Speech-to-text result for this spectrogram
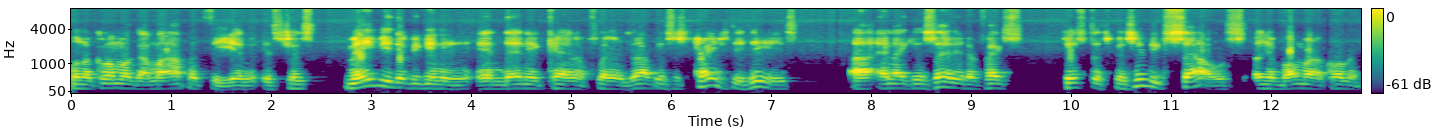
monoclonal gammopathy, and it's just maybe the beginning, and then it kind of flares up. It's a strange disease. Uh, and like you said, it affects just the specific cells in your bone marrow called the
